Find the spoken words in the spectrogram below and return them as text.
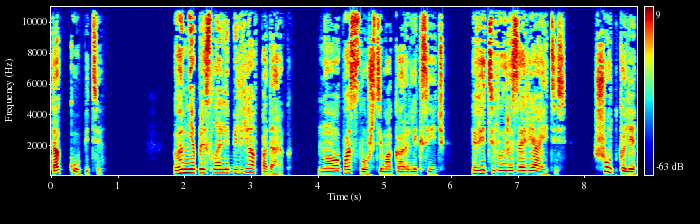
так купите. Вы мне прислали белья в подарок. Но послушайте, Макар Алексеевич, ведь вы разоряетесь. Шутка ли,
